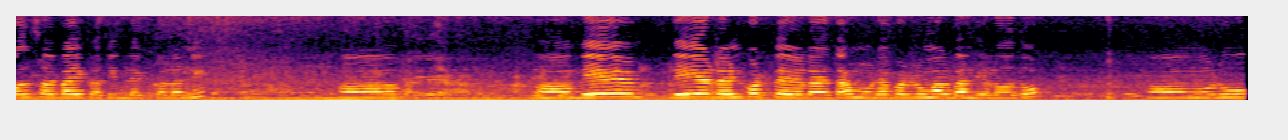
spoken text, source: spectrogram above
પલ્સર બાઇક હતી બ્લેક કલરની. બે બે રેનકોટ પહેરેલા હતા. મોઢા પર રૂમાલ બાંધેલો હતો. મોઢું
